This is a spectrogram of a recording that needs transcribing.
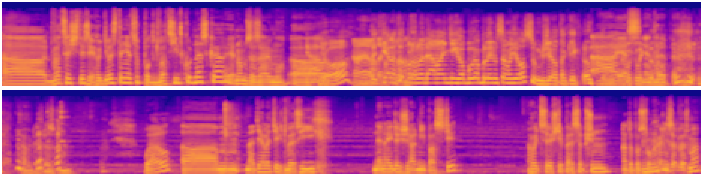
A 24. Hodili jste něco pod 20 dneska? Jenom ze zájmu. A, Jo? A jo, Teďka tak na to mám. prohledávání těch goblinů jsem hodil 8, že jo? Tak jako... a jasně, to to je pravda, rozumím. Well, um, na těchto těch dveřích nenajdeš žádný pasti. Hoď si ještě Perception na to poslouchání mm-hmm. za dveřma.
